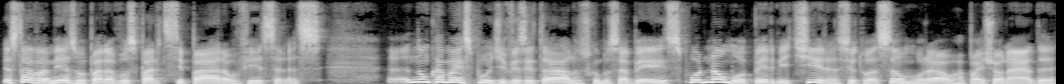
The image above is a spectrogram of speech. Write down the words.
Estava mesmo para vos participar, alvíceras. Nunca mais pude visitá-los, como sabeis, por não me permitir a situação moral apaixonada,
